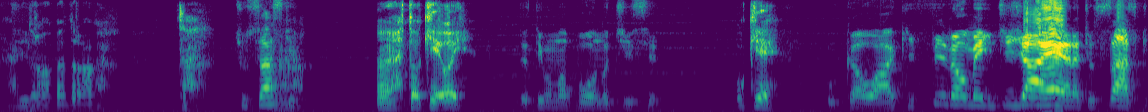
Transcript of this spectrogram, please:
Cadê ele? Droga, droga. Tá. Tio Sasuke, Ah, tô aqui, oi. eu tenho uma boa notícia. O quê? O Kawaki finalmente já era, tio Sasuke.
